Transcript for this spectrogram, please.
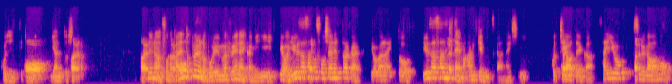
個人的にあやるとしたら。はいはい。っていうのは、そのタレントプールのボリュームが増えない限り、要はユーザーさんのソーシャルネットワークが広がらないと、ユーザーさん自体も案件見つからないし、こっち側というか、採用する側も、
